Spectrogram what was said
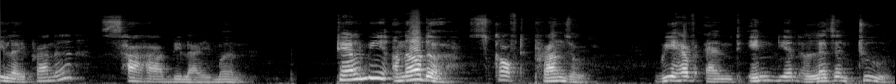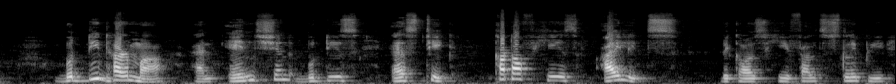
बिलाइफ्रानो साहा बिलाइमोन Tell me another, scoffed Pranjal. We have an Indian legend too. Buddhidharma, an ancient Buddhist ascetic, cut off his eyelids because he felt sleepy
